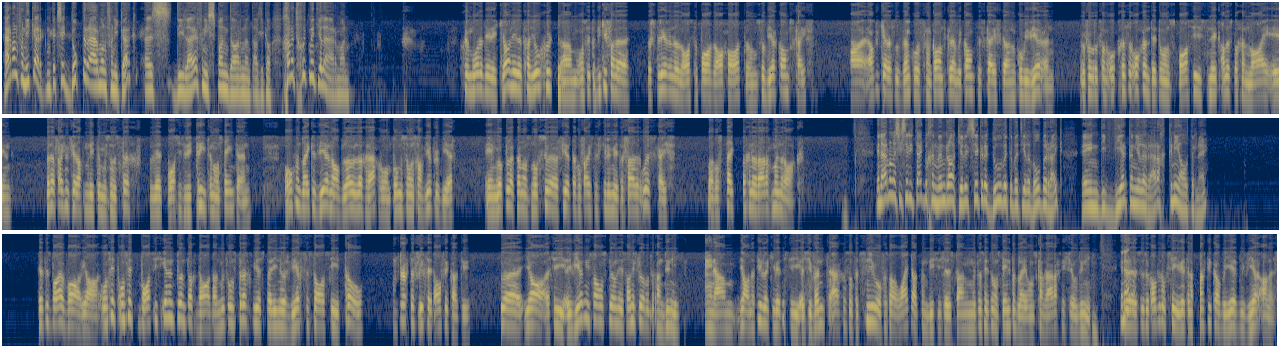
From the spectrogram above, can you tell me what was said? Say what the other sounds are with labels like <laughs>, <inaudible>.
Herman van die Kerk, moet ek sê dokter Herman van die Kerk is die leier van die span daar in Antarktika. Gaan dit goed met julle Herman? Goeiemôre Derek. Ja, nee, dit gaan heel goed. Um, ons het 'n bietjie van 'n frustrerende laaste paar dae gehad. Ons sou weer kamp skuif. Maar elke keer as ons dink ons gaan kans kry om die kamp te skuif, dan kom hy weer in. Byvoorbeeld van gisteroggend het ons basies net alles begin laai en binne 45 minute moes ons terug weet basies retreat in ons tente in. Oggend lyk dit weer na blou lig reg rondom, so ons gaan weer probeer. En hopelik kan ons nog so 40 of 50 km verder oos skuif. Want ons tyd begin nou regtig min raak. En Herman, as jy sê die tyd begin min raak, jy het sekere doelwitte wat jy wil bereik en die weer kan julle regtig kniehalter, né? Nee? Dit is baie waar, ja. Ons het ons het basies 21 dae, dan moet ons terug wees by die Noordweegse stasie Troll om terug te vlieg Suid-Afrika toe. So uh, ja, as jy weer nie sal speel nie, sal nie veel wat kan doen nie. En ehm um, ja, natuurlik jy weet as die as die wind erg is of dit sneeu of as daar whiteout kondisies is, dan moet ons net in ons tente bly. Ons kan regtig nie veel doen nie. En dan, so, soos ek altyd ook sê, jy weet in Antarktika beheer die weer alles.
